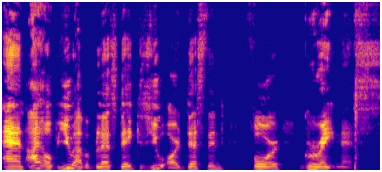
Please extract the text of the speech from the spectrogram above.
And I hope you have a blessed day because you are destined for greatness.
